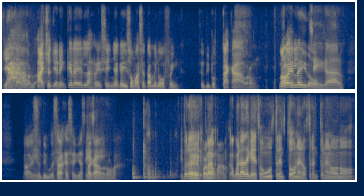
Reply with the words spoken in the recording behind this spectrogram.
Diablo. Hacho, tienen que leer la reseña que hizo Maceta Minofen. Ese tipo está cabrón. ¿No la has leído? Sí, claro. Ah, ese sí. tipo, esa reseña Sí, está sí. cabrona. Sí, pero Se me eh, acuérdate que somos trentones, los trentones no, no.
